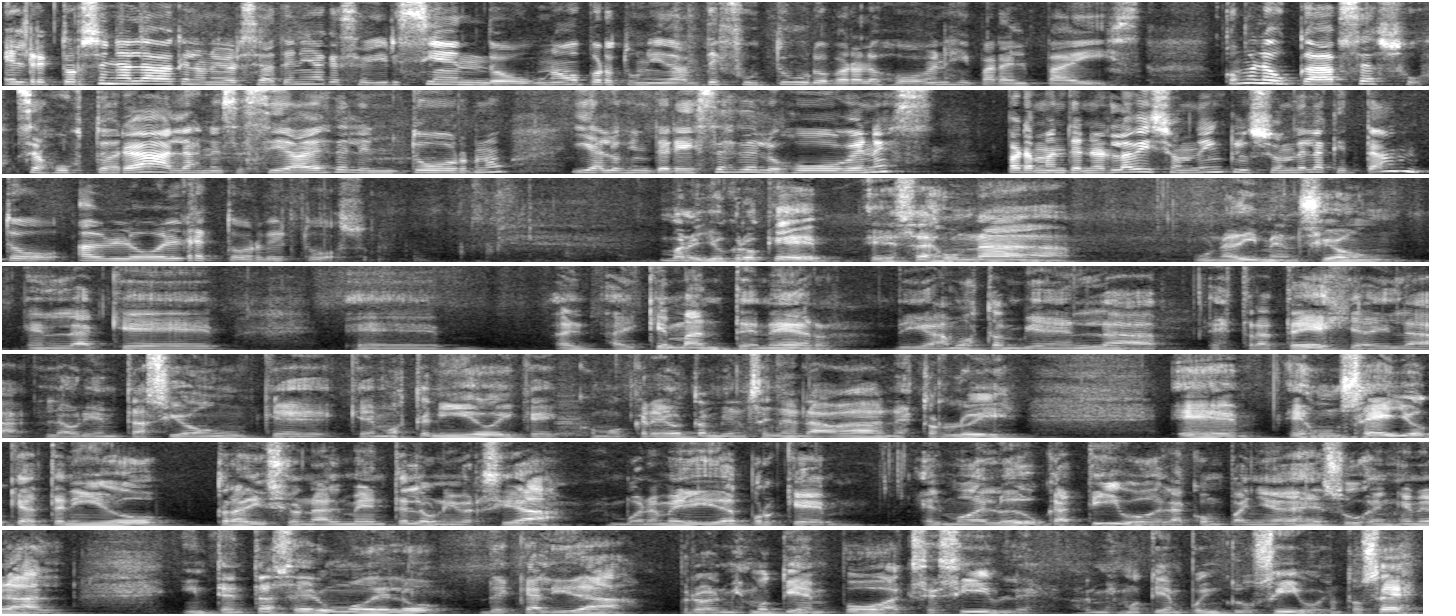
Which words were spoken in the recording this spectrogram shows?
El rector señalaba que la universidad tenía que seguir siendo una oportunidad de futuro para los jóvenes y para el país. ¿Cómo la UCAP se, ajustará a las necesidades del entorno y a los intereses de los jóvenes para mantener la visión de inclusión de la que tanto habló el rector virtuoso? Bueno, yo creo que esa es una, una dimensión en la que eh, hay que mantener, digamos, también la estrategia y la, orientación que, hemos tenido y que, como creo también señalaba Néstor Luis, eh, es un sello que ha tenido tradicionalmente la universidad, en buena medida porque el modelo educativo de la Compañía de Jesús en general intenta ser un modelo de calidad, pero al mismo tiempo accesible, al mismo tiempo inclusivo. Entonces,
